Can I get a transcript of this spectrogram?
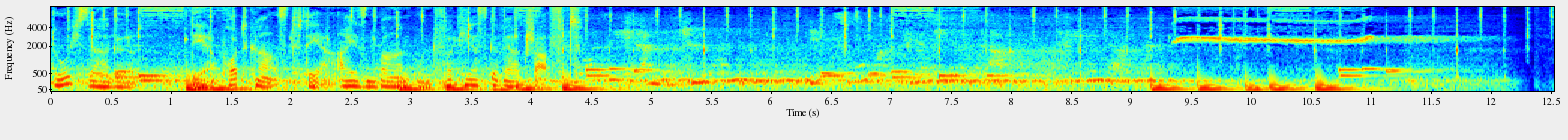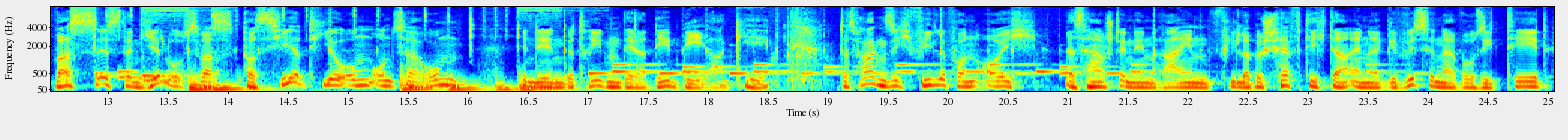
Durchsage, der Podcast der Eisenbahn- und Verkehrsgewerkschaft. Was ist denn hier los? Was passiert hier um uns herum in den Betrieben der DBAG? Das fragen sich viele von euch. Es herrscht in den Reihen vieler Beschäftigter eine gewisse Nervosität,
